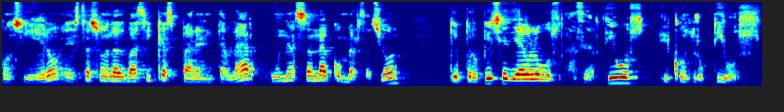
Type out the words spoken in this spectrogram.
Considero estas son las básicas para entablar una sana conversación que propicie diálogos asertivos y constructivos.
